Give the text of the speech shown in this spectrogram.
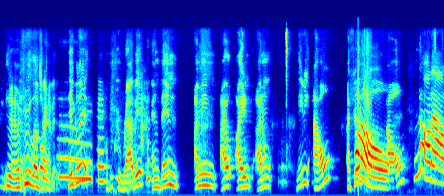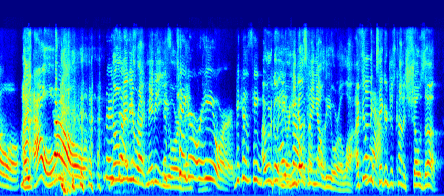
Yeah, Pooh loves Like, Rabbit. Piglet? Rabbit, and then I mean, I I I don't maybe Owl. I feel like Owl. not Owl. Not Owl. No, No, maybe you're right. Maybe It's Eeyore. Tigger or Eeyore because he. I would go Eeyore. He does hang out with Eeyore a lot. I feel like Yeah. Tigger just kind of shows up.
